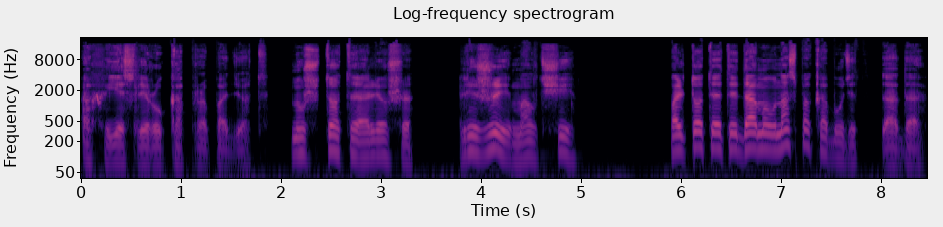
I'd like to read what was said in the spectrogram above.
Ах, если рука пропадет. Ну что ты, Алеша, лежи, молчи. Пальто-то этой дамы у нас пока будет? Да-да.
